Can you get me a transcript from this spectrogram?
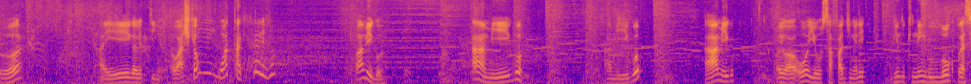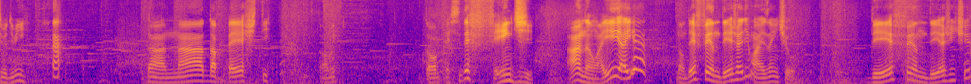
Oh. Aí, garotinho. Eu acho que é um bom ataque cara, viu? Ô, amigo. Amigo. Amigo. Ah, amigo. Oi, oi, o safadinho ali. Vindo que nem louco pra cima de mim. Danada peste. Tome. Tome. Se defende. Ah, não. Aí, aí é... Não, defender já é demais, hein, tio. Defender a gente...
